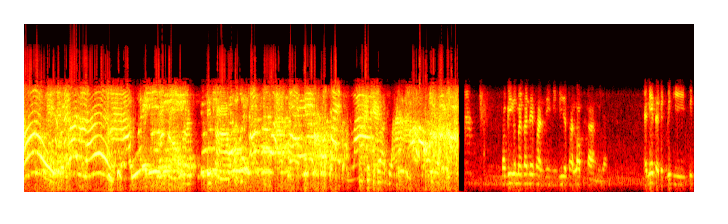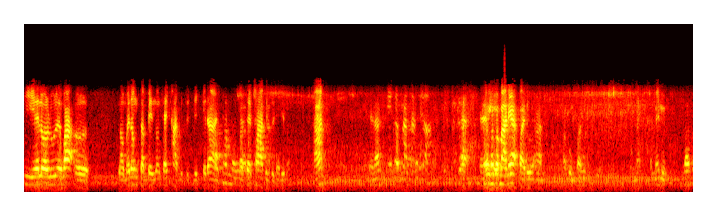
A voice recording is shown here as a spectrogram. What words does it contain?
อ้ได้เลย ก็สองที่สาม เขาตัวที่ผู้ชายของเรา เพราะพี่ก็ ไม่ค่อยได้พันจริงๆพี่จะพันรอบกลางเหมือนกันอันนี้แต่เป็นวิธีวิธีให้เรารู้เลยว่า เออ เราไม่ต้องจำเป็นต้องใช้คานเป็นจุดยึดก็ได้เราใช้ผ้าเป็นจุดยึดฮะเห็นนะนี่คือผ่าตัดได้เหรอเห็นไหมประมาณเนี้ยปล่อยดูอ่านเอาบุมปล่อยเห็นไหมมันไม่หลุดเราไป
